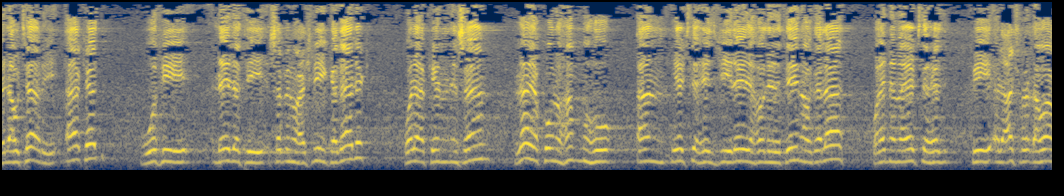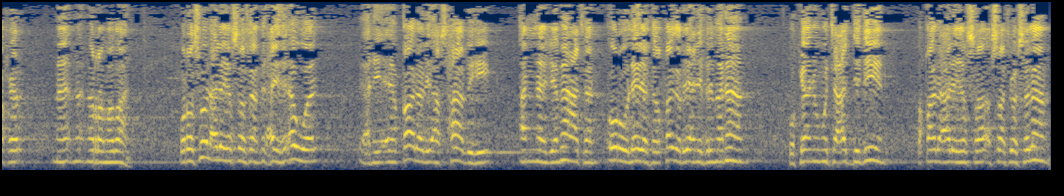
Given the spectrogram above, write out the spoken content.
بالأوتار آكد وفي ليلة 27 كذلك ولكن الإنسان لا يكون همه أن يجتهد في ليلة أو ليلتين أو ثلاث وإنما يجتهد في العشر الأواخر من رمضان. والرسول عليه الصلاة والسلام في الحديث الأول يعني قال لأصحابه أن جماعة أروا ليلة القدر يعني في المنام وكانوا متعددين فقال عليه الصلاة والسلام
